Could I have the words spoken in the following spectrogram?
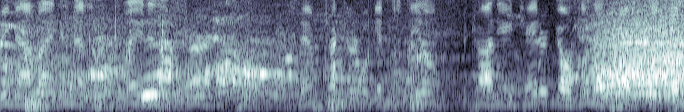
rebound by Nunez, ripped away, and it's turn. Sam Tucker will get the steal. The Kanye Taylor goes in, deflected.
